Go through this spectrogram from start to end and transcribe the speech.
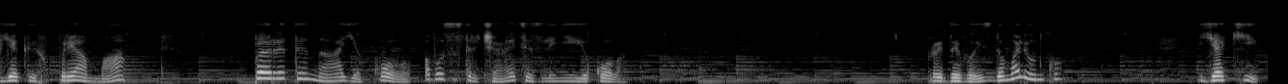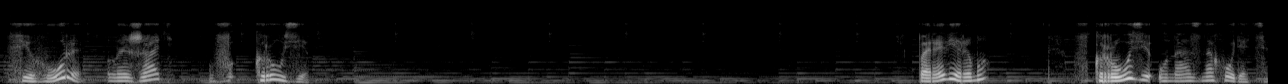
в яких пряма перетинає коло або зустрічається з лінією кола. Придивись до малюнку. Які фігури лежать в крузі? Перевіримо. В крузі у нас знаходяться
